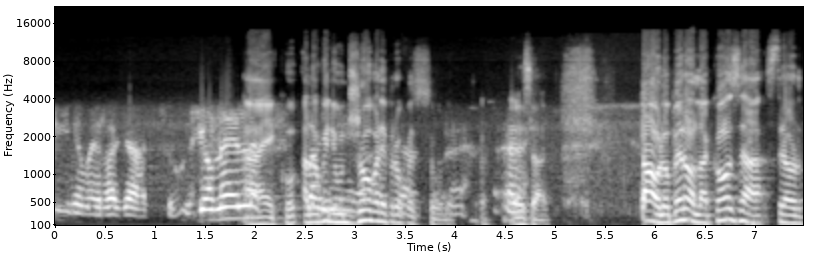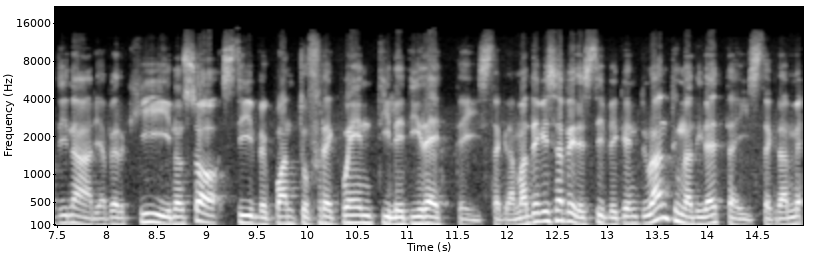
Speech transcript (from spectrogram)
cinema il ragazzo. Lionel Ah, ecco, allora quindi un giovane professore. Eh. Esatto. Paolo, però la cosa straordinaria per chi, non so Steve quanto frequenti le dirette Instagram, ma devi sapere Steve che durante una diretta Instagram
